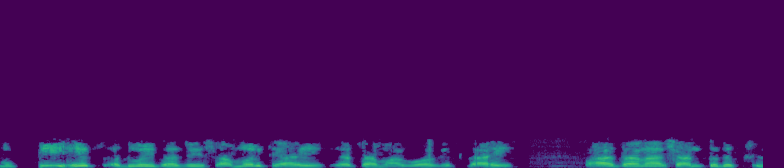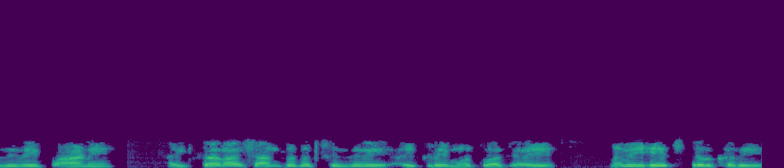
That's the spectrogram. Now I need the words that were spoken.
मुक्ती हेच अद्वैताचे सामर्थ्य आहे याचा मागोवा घेतला आहे. पाहताना शांत दक्षतेने पाहणे ऐकताना शांत दक्षतेने ऐकणे महत्त्वाचे आहे. नवे हेच तर खरे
